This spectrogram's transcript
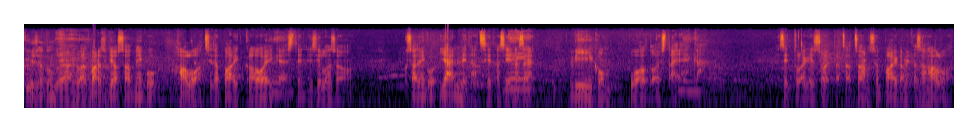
Kyllä se tuntuu ihan hyvältä. Varsinkin jos sä oot niinku, haluat sitä paikkaa oikeasti, niin silloin se on, kun sä niinku jännität sitä siinä se viikon puolitoista ehkä. Ja sitten tuleekin soittaa, että sä oot saanut sen paikan, mitä sä haluat.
